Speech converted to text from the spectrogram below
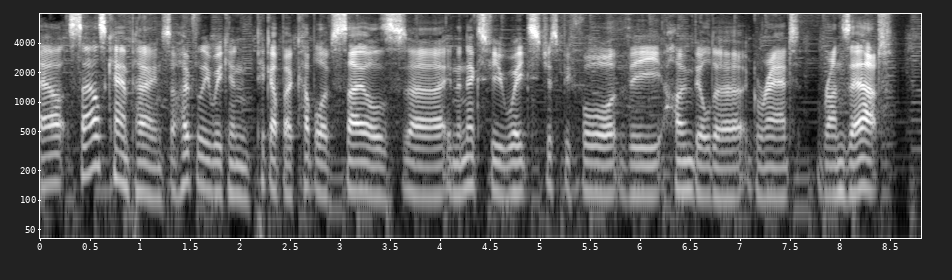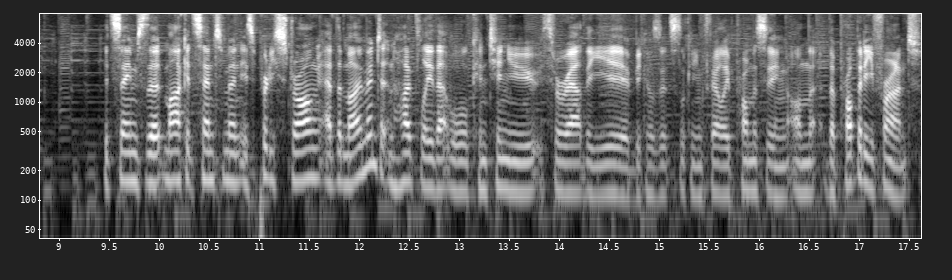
our sales campaign. So hopefully, we can pick up a couple of sales uh, in the next few weeks just before the home builder grant runs out. It seems that market sentiment is pretty strong at the moment, and hopefully, that will continue throughout the year because it's looking fairly promising on the property front.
